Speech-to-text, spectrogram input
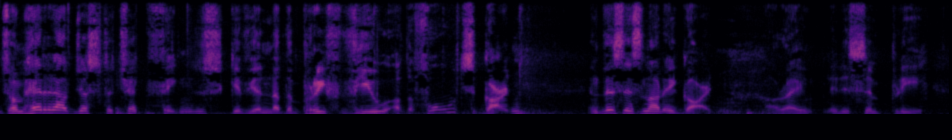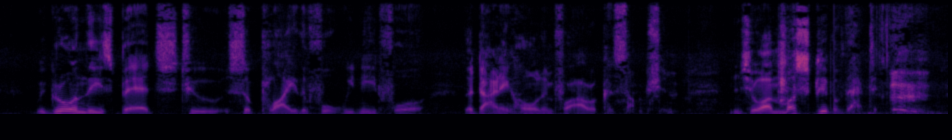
So I'm headed out just to check things, give you another brief view of the foods garden. And this is not a garden, all right? It is simply, we grow in these beds to supply the food we need for the dining hall and for our consumption. And so I must give of that.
